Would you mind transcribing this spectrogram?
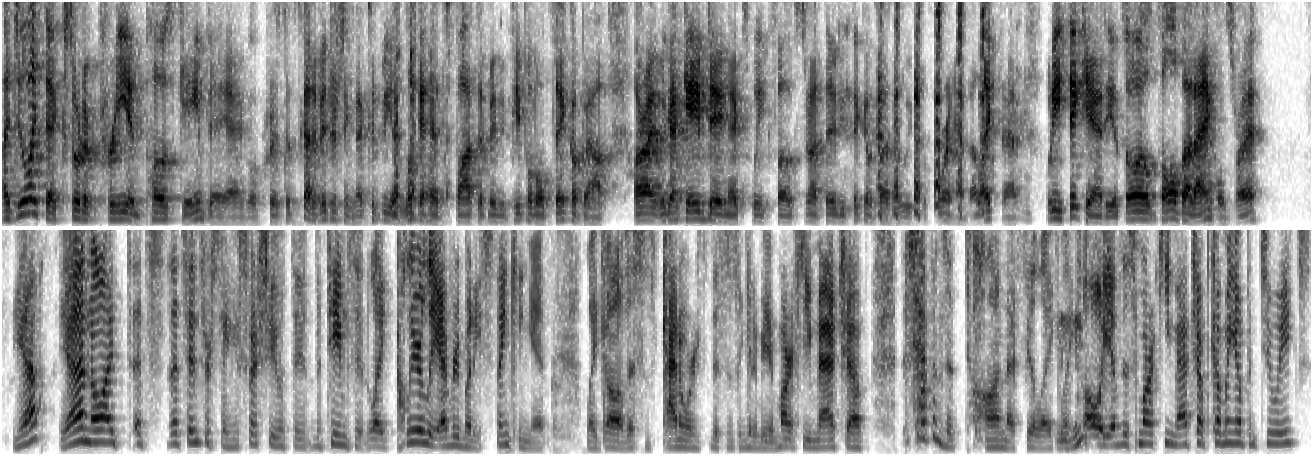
I do like that sort of pre and post game day angle, Chris. That's kind of interesting. That could be a look ahead spot that maybe people don't think about. All right, we got game day next week, folks. They're not maybe thinking about the week beforehand. I like that. What do you think, Andy? It's all it's all about angles, right? Yeah, yeah, no, I that's that's interesting, especially with the the teams that like clearly everybody's thinking it, like, oh, this is kind of where this is going to be a marquee matchup. This happens a ton. I feel like, like, Mhm. oh, you have this marquee matchup coming up in two weeks,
